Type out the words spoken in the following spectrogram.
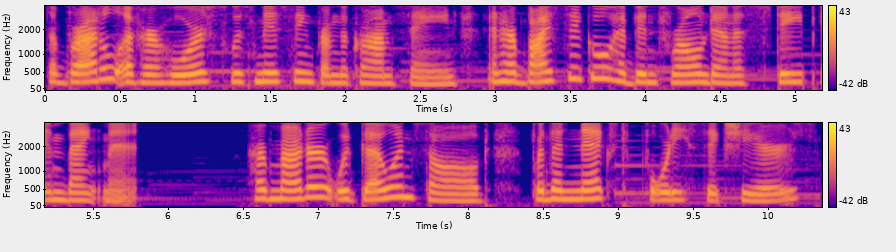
the bridle of her horse was missing from the crime scene and her bicycle had been thrown down a steep embankment. her murder would go unsolved for the next 46 years.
